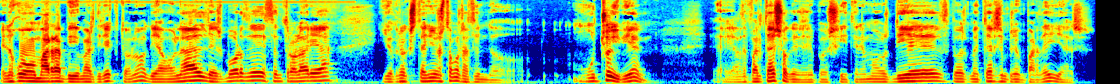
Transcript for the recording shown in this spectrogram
el juego más rápido y más directo, ¿no? Diagonal, desborde, centro al área. Yo creo que este año lo estamos haciendo mucho y bien. Eh, hace falta eso, que pues si tenemos 10, pues meter siempre un par de ellas.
